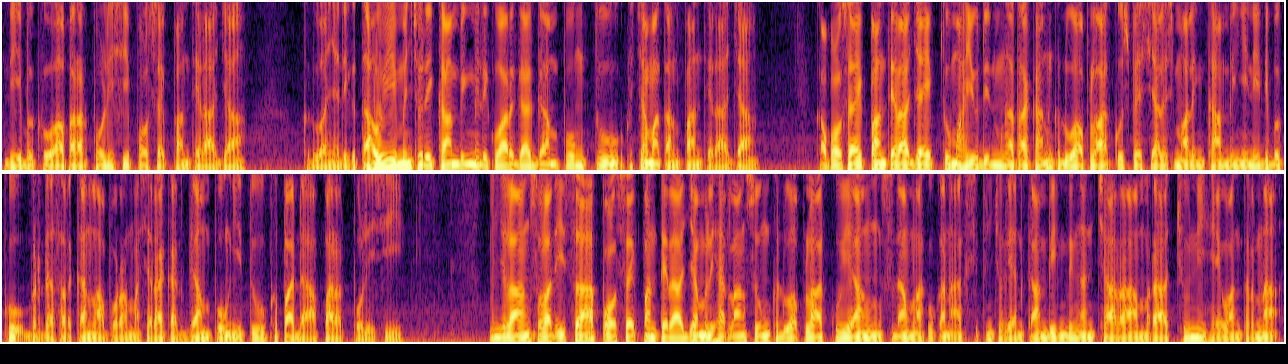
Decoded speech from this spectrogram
dibeku aparat polisi Polsek Pantiraja. Keduanya diketahui mencuri kambing milik warga Gampung Tu, Kecamatan Pantiraja. Kapolsek Pantai Raja Ibtu Mahyudin mengatakan kedua pelaku spesialis maling kambing ini dibekuk berdasarkan laporan masyarakat Gampung itu kepada aparat polisi. Menjelang sholat isya, Polsek Pantai Raja melihat langsung kedua pelaku yang sedang melakukan aksi pencurian kambing dengan cara meracuni hewan ternak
